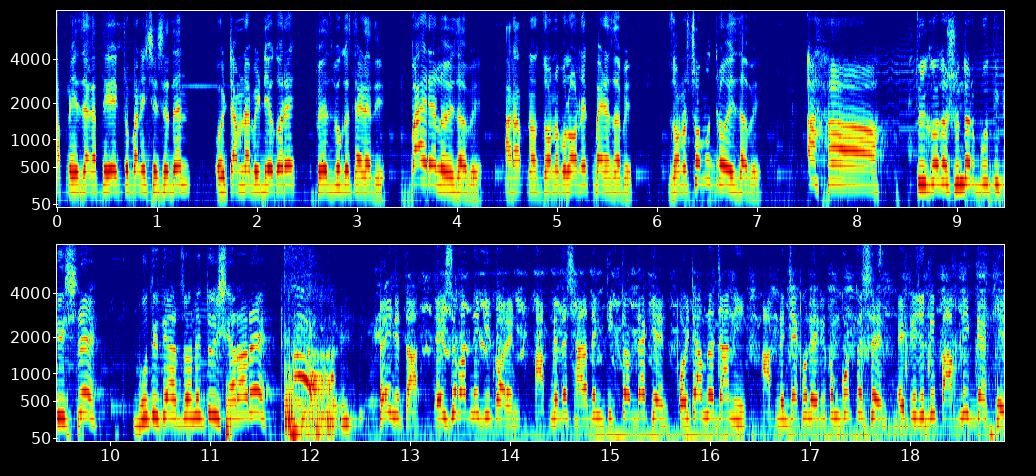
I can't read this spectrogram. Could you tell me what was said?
আপনি এই জায়গা থেকে একটু পানি শেষে দেন ওইটা আমরা ভিডিও করে ফেসবুকে ছেড়ে দিই। ভাইরাল হয়ে যাবে আর আপনার জনবল অনেক বেড়ে যাবে জনসমুদ্র হয়ে যাবে। আহা তুই কত সুন্দর বুদ্ধি দিস রে। বুদ্ধি দেওয়ার জন্য তুই সেরা রে। এই নেতা, এইসব আপনি কি করেন? আপনি যে সারাদিন টিকটক দেখেন, ওইটা আমরা জানি। আপনি যে এখন এরকম করতেছেন এটা যদি পাবলিক দেখে,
